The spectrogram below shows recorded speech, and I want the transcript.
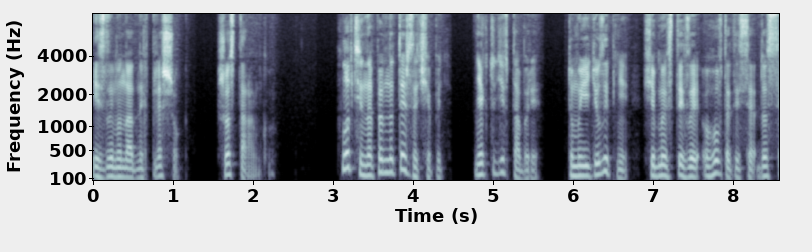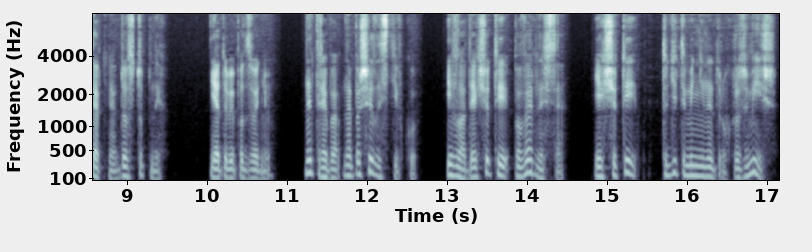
із лимонадних пляшок. Шоста ранку. Хлопці, напевно, теж зачепить, як тоді в таборі, тому їдь у липні, щоб ми встигли оговтатися до серпня, до вступних. Я тобі подзвоню. Не треба, напиши листівку. І влада, якщо ти повернешся, якщо ти, тоді ти мені не друг, розумієш?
